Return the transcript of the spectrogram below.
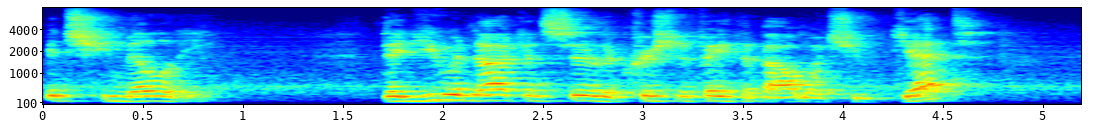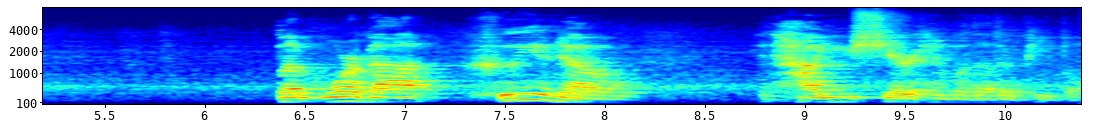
It's humility. That you would not consider the Christian faith about what you get, but more about who you know and how you share Him with other people.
